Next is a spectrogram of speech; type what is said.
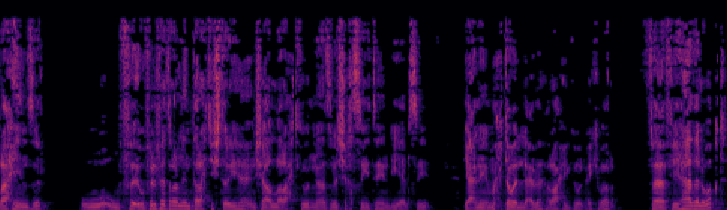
راح ينزل. وفي الفترة اللي أنت راح تشتريها إن شاء الله راح تكون نازلة شخصيتين DLC يعني محتوى اللعبة راح يكون أكبر. ففي هذا الوقت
